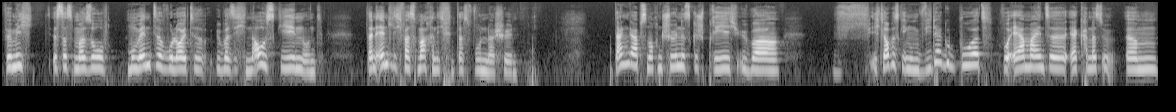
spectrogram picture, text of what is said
für mich ist das immer so Momente, wo Leute über sich hinausgehen und dann endlich was machen. Ich finde das wunderschön. Dann gab es noch ein schönes Gespräch über, ich glaube, es ging um Wiedergeburt, wo er meinte, er kann das ähm,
